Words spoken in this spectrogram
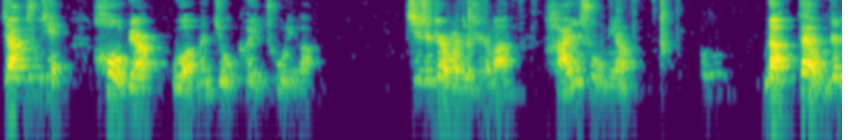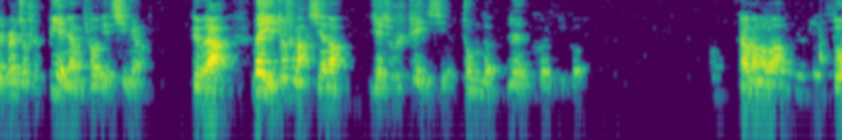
加个竖线，后边我们就可以处理了。其实这块儿就是什么函数名那在我们这里边就是变量调节器名，对不对？那也就是哪些呢？也就是这些中的任何一个，看到了吗？对，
